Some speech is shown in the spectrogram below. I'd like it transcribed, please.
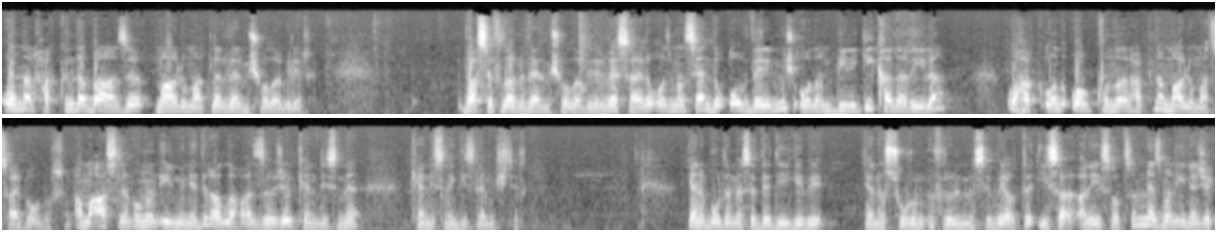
onlar hakkında bazı malumatlar vermiş olabilir. Vasıflarını vermiş olabilir vesaire. O zaman sen de o verilmiş olan bilgi kadarıyla o, hak, o, o konular hakkında malumat sahibi olursun. Ama aslen onun ilmi nedir? Allah Azze ve Celle kendisine kendisine gizlemiştir. Yani burada mesela dediği gibi yani surun üfürülmesi veyahut da İsa aleyhisselatü vesselam ne zaman inecek?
